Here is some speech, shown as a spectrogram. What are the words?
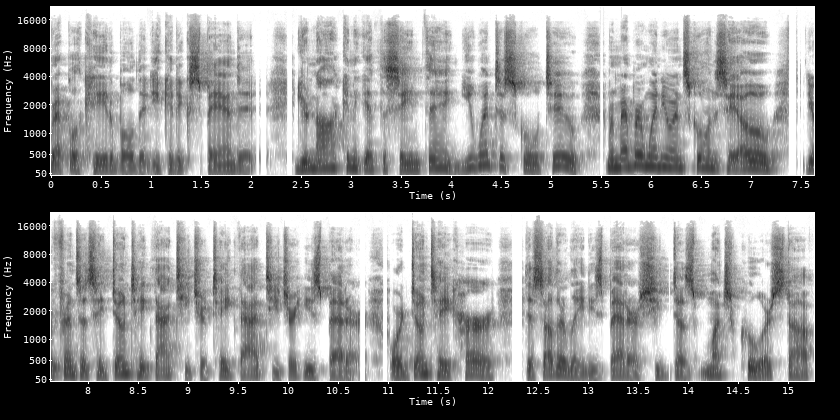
replicatable that you could expand it you're not going to get the same thing. You went to school too. Remember when you were in school and say oh your friends would say don't take that teacher take that teacher he's better or don't take her this other lady's better she does much cooler stuff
